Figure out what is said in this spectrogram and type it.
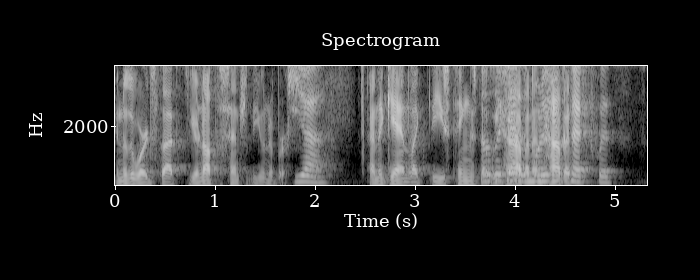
In other words, that you're not the center of the universe. yeah. And again, like these things that we like, have the and inhabit, connect with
